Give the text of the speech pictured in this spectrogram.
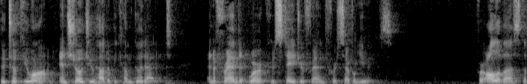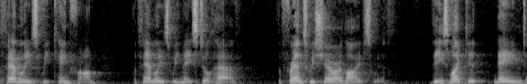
who took you on and showed you how to become good at it, and a friend at work who stayed your friend for several years. For all of us, the families we came from, the families we may still have, the friends we share our lives with, these might get named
